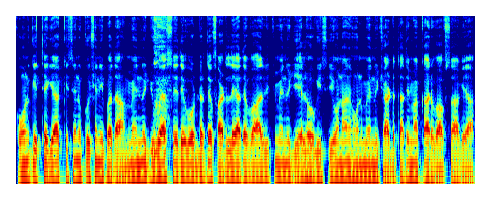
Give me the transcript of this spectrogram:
ਕੌਣ ਕਿੱਥੇ ਗਿਆ ਕਿਸੇ ਨੂੰ ਕੁਝ ਨਹੀਂ ਪਤਾ। ਮੈਨੂੰ ਯੂ ਐਸ ਏ ਦੇ ਬਾਰਡਰ ਤੇ ਫੜ ਲਿਆ ਤੇ ਬਾਅਦ ਵਿੱਚ ਮੈਨੂੰ ਜੇਲ੍ਹ ਹੋ ਗਈ ਸੀ। ਉਹਨਾਂ ਨੇ ਹੁਣ ਮੈਨੂੰ ਛੱਡਤਾ ਤੇ ਮੈਂ ਘਰ ਵਾਪਸ ਆ ਗਿਆ।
